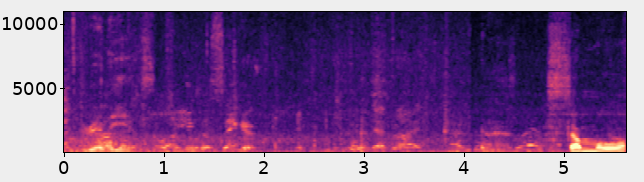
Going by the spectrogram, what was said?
It really is. That's right. Some more.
